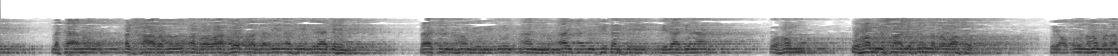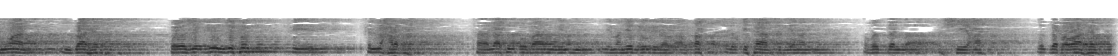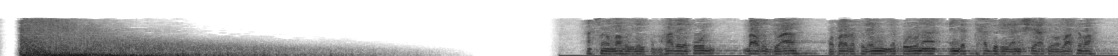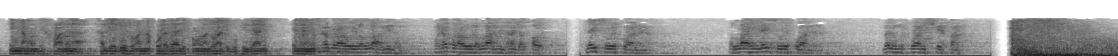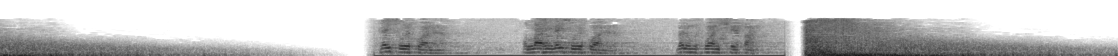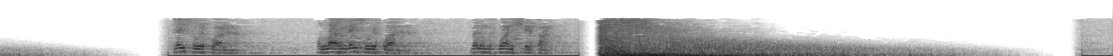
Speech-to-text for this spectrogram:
لكانوا قد حاربوا الروافض الذين في بلادهم. لكنهم يريدون أن يجدوا فتن في بلادنا وهم وهم يصالحون الروافض ويعطونهم الأموال الباهرة ويزجون بكم في في المحرقة. فلا تلقوا بالا لمن لمن يدعو إلى إلى القتال في اليمن ضد الشيعة ضد الروافض. أحسن الله إليكم. هذا يقول بعض الدعاة وطلبة العلم يقولون عند التحدث عن الشيعة والرافضة إنهم إخواننا. هل يجوز أن نقول ذلك وما الواجب في ذلك إلا نبرأ إلى الله منهم ونبرأ إلى الله من هذا القول. ليسوا إخواننا. والله ليسوا إخواننا. بل هم إخوان الشيطان. ليسوا إخواننا. والله ليسوا إخواننا بل هم إخوان الشيطان. ليسوا إخواننا. والله ليسوا إخواننا بل هم إخوان الشيطان.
